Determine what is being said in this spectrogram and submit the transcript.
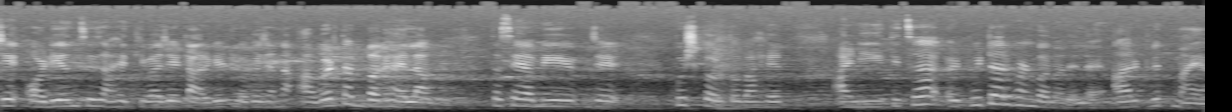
जे ऑडियन्सेस आहेत किंवा जे टार्गेट लोक ज्यांना आवडतात बघायला तसे आम्ही म्हणजे जे पुश करतो बाहेर. आणि तिचं ट्विटर पण बनवलेलं आहे. आर्ट विथ माया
